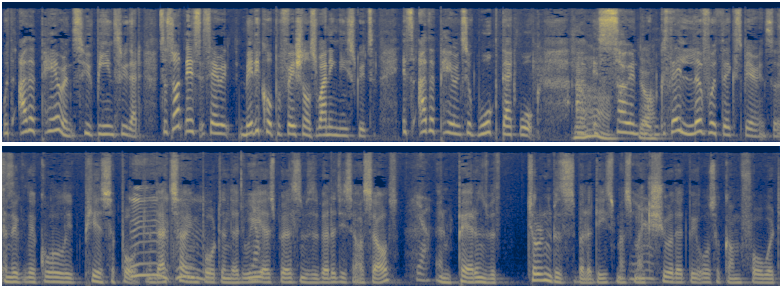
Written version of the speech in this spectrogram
with other parents who've been through that. So it's not necessarily medical professionals running these groups. It's other parents who walk that walk. Um, yeah, it's so important because yeah. they live with the experiences. And they, they call it peer support. Mm, and that's so mm. important that we as persons with disabilities ourselves yeah. and parents with children with disabilities must yeah. make sure that we also come forward.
